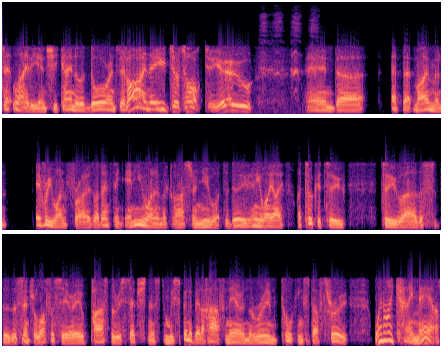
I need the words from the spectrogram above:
set lady, and she came to the door and said, "I need to talk to you." and uh, at that moment, everyone froze. I don't think anyone in the classroom knew what to do. Anyway, I, I took her to to uh, the, the, the central office area, past the receptionist, and we spent about a half an hour in the room talking stuff through. When I came out,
